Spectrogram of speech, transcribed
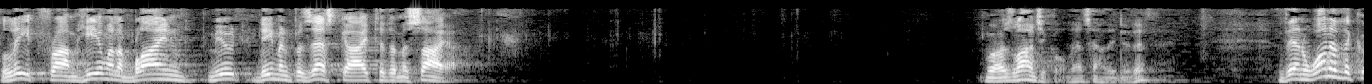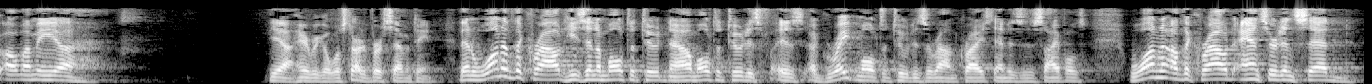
leap from healing a blind, mute, demon possessed guy to the Messiah? Well, it was logical. That's how they did it. Then one of the, oh, let me, uh, yeah, here we go. We'll start at verse 17. Then one of the crowd, he's in a multitude now. Multitude is, is a great multitude is around Christ and his disciples. One of the crowd answered and said,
